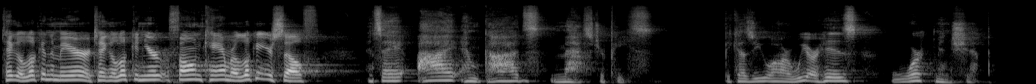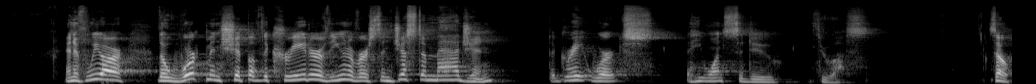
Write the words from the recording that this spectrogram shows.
take a look in the mirror, take a look in your phone camera, look at yourself, and say, I am God's masterpiece. Because you are. We are His workmanship. And if we are the workmanship of the creator of the universe, then just imagine the great works that He wants to do through us. So,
